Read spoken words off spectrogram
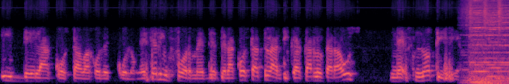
y de la costa abajo de Colón. Es el informe desde la costa atlántica, Carlos Araúz, Noticias.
